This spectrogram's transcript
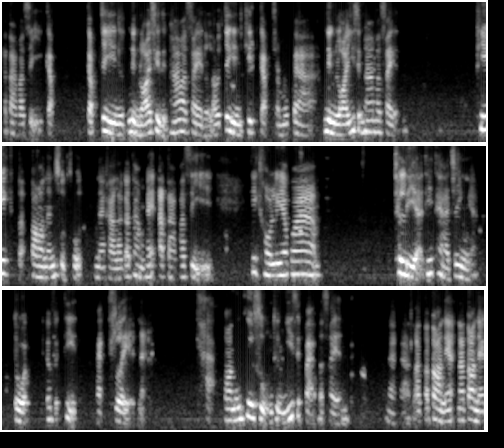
อัตราภาษีกับกับจีนหนึ่งร้อยสี่สิบห้าเปอร์เซ็นแล้วจีนคิดกับสหรัฐอเมริกาหนึ่งร้อยยี่สิบห้าเปอร์เซ็นพีคตอนนั้นสุดๆนะคะ แล้วก็ทำให้อัตราภาษีที่เขาเรียกว่า เฉลี่ยที่แท้จริงเนี่ยตัว effective tax rate เนี่ยค่ะตอนนั้นคือสูงถึง 28เปอร์เซ็นต์นะคะแล้วตอนเนี้ยณตอนเนี้ย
